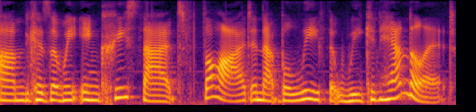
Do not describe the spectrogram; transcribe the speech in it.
um, because then we increase that thought and that belief that we can handle it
